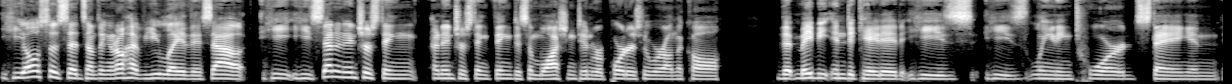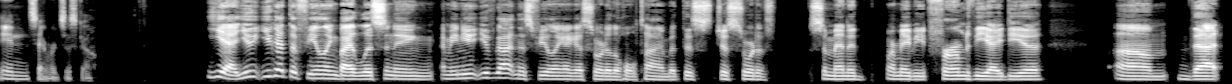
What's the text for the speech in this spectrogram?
he also said something, and I'll have you lay this out. He he said an interesting an interesting thing to some Washington reporters who were on the call that maybe indicated he's he's leaning toward staying in in San Francisco. Yeah, you you get the feeling by listening. I mean, you you've gotten this feeling, I guess, sort of the whole time, but this just sort of cemented or maybe firmed the idea um, that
